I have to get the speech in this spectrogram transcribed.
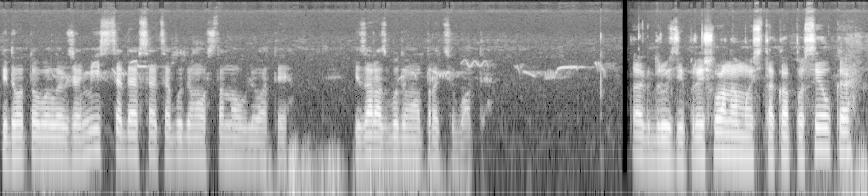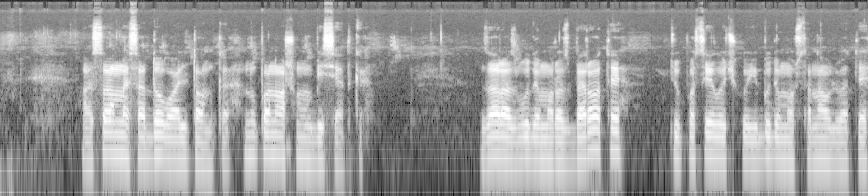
Підготовили вже місце, де все це будемо встановлювати. І зараз будемо працювати. Так, друзі, прийшла нам ось така посилка, а саме садова альтанка. Ну, по-нашому бісідка. Зараз будемо розбирати цю посилочку і будемо встановлювати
